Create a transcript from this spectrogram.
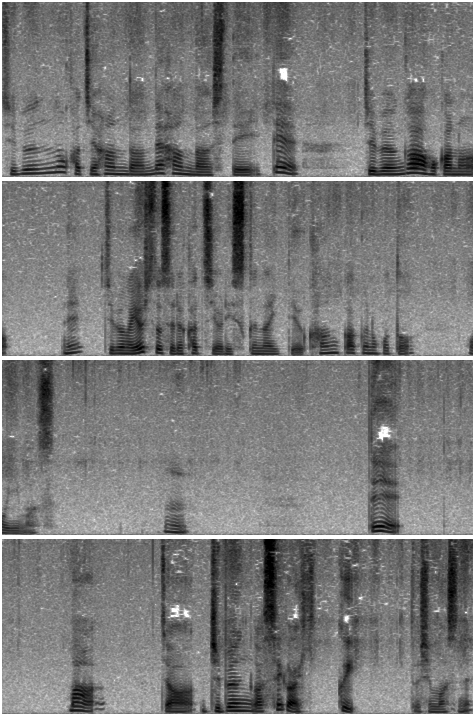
自分の価値判断で判断していて自分が他のね自分が良しとする価値より少ないっていう感覚のことを言います。うん、でまあじゃあ自分が背が低いとしますね。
